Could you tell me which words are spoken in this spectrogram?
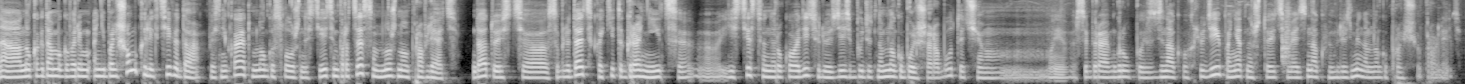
А, но когда мы говорим о небольшом коллективе, да, возникает много сложностей. Этим процессом нужно управлять. Да, то есть э, соблюдать какие-то границы. Э, естественно, руководителю здесь будет намного больше работы, чем мы собираем группы из одинаковых людей. Понятно, что этими одинаковыми людьми намного проще управлять.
